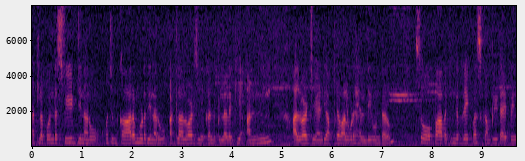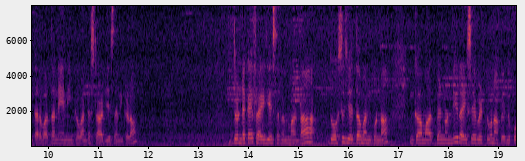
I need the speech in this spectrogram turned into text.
అట్లా కొంత స్వీట్ తినరు కొంచెం కారం కూడా తినరు. అట్లా అలవాటు చేయకండి పిల్లలకి. అన్నీ అలవాటు చేయండి. అప్పుడే వాళ్ళు కూడా హెల్తీగా ఉంటారు. సో పాపకి ఇంకా బ్రేక్ఫాస్ట్ కంప్లీట్ అయిపోయిన తర్వాత నేను ఇంకా వంట స్టార్ట్ చేశాను ఇక్కడ. దొండకాయ ఫ్రై చేశాను అనమాట దోశ చేద్దాం అనుకున్నా. ఇంకా మా హస్బెండ్ నుండి రైసే పెట్టు. నాకు ఎందుకో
